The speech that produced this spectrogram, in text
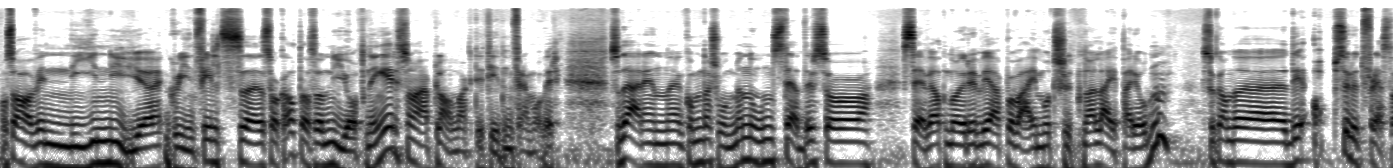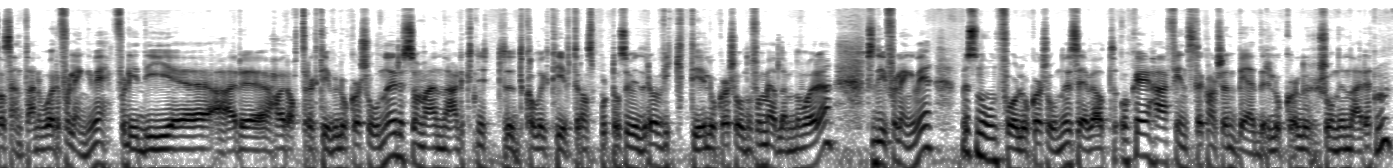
Og så har vi ni nye Greenfields, såkalt, altså nyåpninger, som er planlagt i tiden fremover. Så det er en kombinasjon. Men noen steder så ser vi at når vi er på vei mot slutten av leieperioden, så kan det, de absolutt fleste av sentrene våre forlenger vi. Fordi de eh, er, har attraktive lokasjoner som er nært knyttet kollektivtransport osv. Og, så og viktige lokasjoner for medlemmene våre. Så de forlenger vi. Mens noen få lokasjoner ser vi at ok, her finnes det kanskje en bedre lokasjon i nærheten.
